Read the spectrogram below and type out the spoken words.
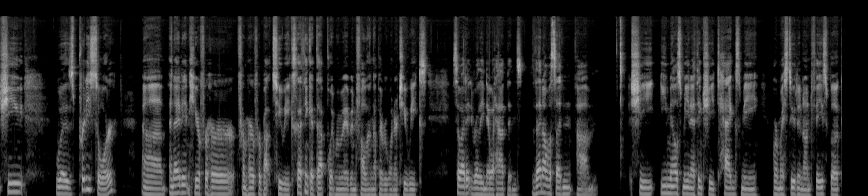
She was pretty sore. Um, and I didn't hear for her from her for about two weeks. I think at that point we may have been following up every one or two weeks. So I didn't really know what happened. Then all of a sudden, um, she emails me and I think she tags me or my student on Facebook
